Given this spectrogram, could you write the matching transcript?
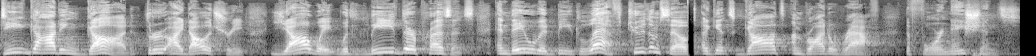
de-godding God through idolatry, Yahweh would leave their presence and they would be left to themselves against God's unbridled wrath, the foreign nations.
